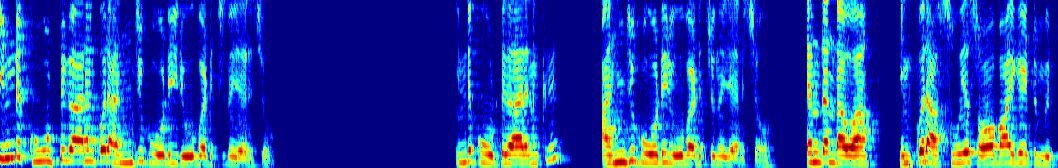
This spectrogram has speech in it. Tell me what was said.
എന്റെ കൂട്ടുകാരനക്ക് ഒരു അഞ്ചു കോടി രൂപ അടിച്ചു എന്ന് വിചാരിച്ചോ? എന്റെ കൂട്ടുകാരനക്ക് അഞ്ചു കോടി രൂപ അടിച്ചു എന്ന് വിചാരിച്ചോ? എന്തുണ്ടാവുക? എനിക്കൊരു അസൂയ സ്വാഭാവികമായിട്ടും വരും.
